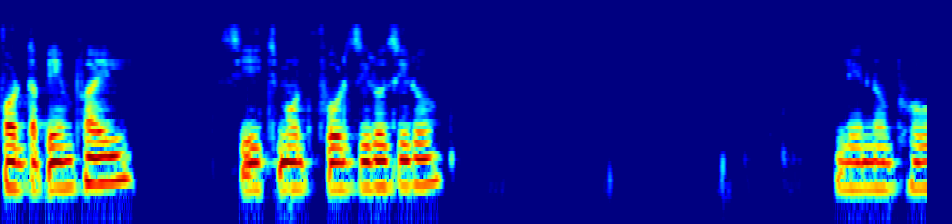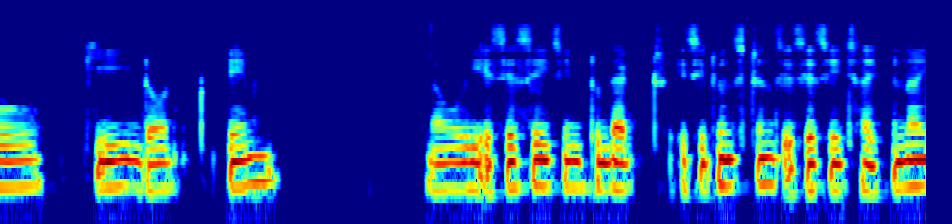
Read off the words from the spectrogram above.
for the PEM file chmod 400 lenovo key.pem now we'll ssh into that ec2 instance ssh hyphen i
